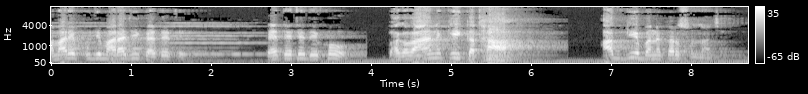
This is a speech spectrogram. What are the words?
हमारे पूज्य महाराज जी कहते थे कहते थे, देखो भगवान की कथा अज्ञ बनकर सुनना चाहिए।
